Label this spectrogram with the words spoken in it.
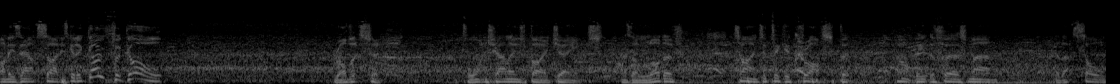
on his outside. He's going to go for goal. Robertson. Important challenge by James. Has a lot of time to pick a cross, but can't beat the first man. But that's sold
